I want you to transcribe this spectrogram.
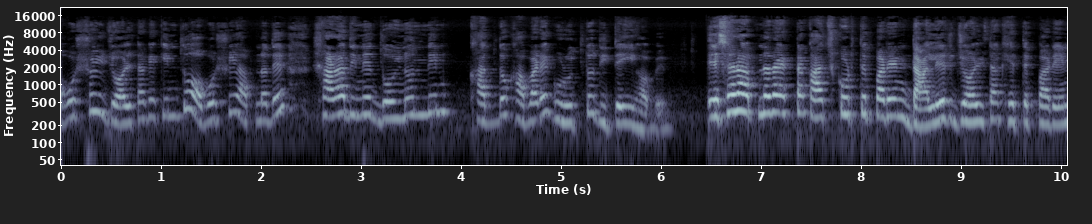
অবশ্যই জলটাকে কিন্তু অবশ্যই আপনাদের সারা দিনের দৈনন্দিন খাদ্য খাবারে গুরুত্ব দিতেই হবে। এছাড়া আপনারা একটা কাজ করতে পারেন, ডালের জলটা খেতে পারেন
